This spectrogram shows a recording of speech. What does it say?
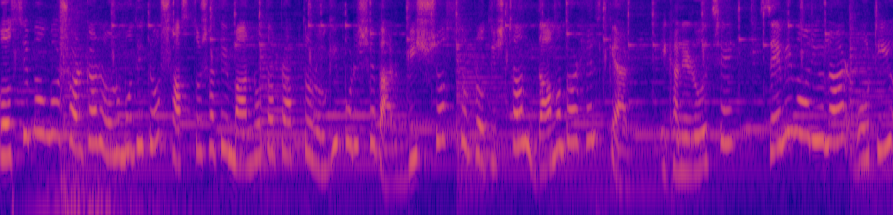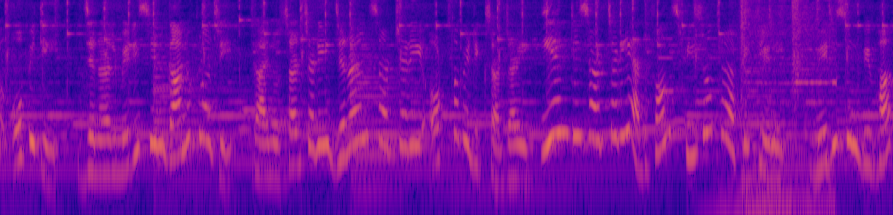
পশ্চিমবঙ্গ সরকার অনুমোদিত স্বাস্থ্যসাথী মান্যতাপ্রাপ্ত রোগী পরিষেবার বিশ্বস্ত প্রতিষ্ঠান দামোদর হেলথ কেয়ার এখানে রয়েছে semi modular OT OPD general medicine, gynaecology gyno surgery general surgery, orthopaedic surgery ENT surgery, advance physiotherapy clinic, medicine বিভাগ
